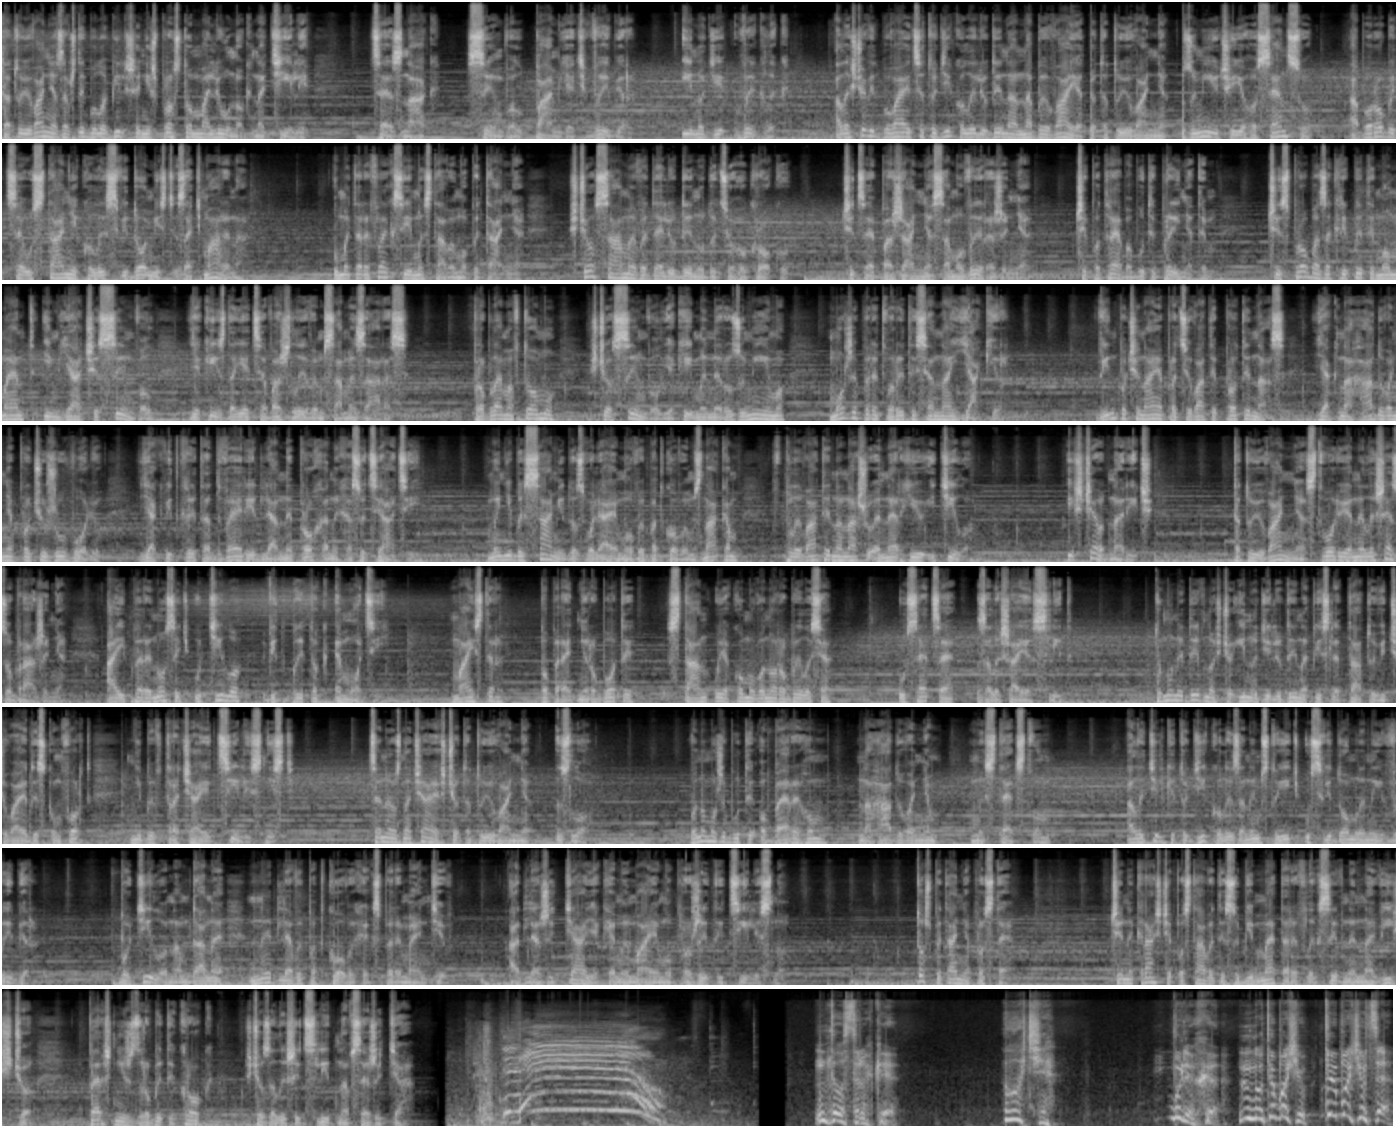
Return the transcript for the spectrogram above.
Татуювання завжди було більше, ніж просто малюнок на тілі. Це знак, символ, пам'ять, вибір, іноді виклик. Але що відбувається тоді, коли людина набиває татуювання, розуміючи його сенсу, або робить це у стані, коли свідомість затьмарена? У метарефлексії ми ставимо питання, що саме веде людину до цього кроку? Чи це бажання самовираження, чи потреба бути прийнятим, чи спроба закріпити момент, ім'я чи символ, який здається важливим саме зараз? Проблема в тому, що символ, який ми не розуміємо, може перетворитися на якір. Він починає працювати проти нас, як нагадування про чужу волю, як відкрита двері для непроханих асоціацій. Ми ніби самі дозволяємо випадковим знакам впливати на нашу енергію і тіло. І ще одна річ: татуювання створює не лише зображення, а й переносить у тіло відбиток емоцій. Майстер, попередні роботи, стан, у якому воно робилося, усе це залишає слід. Тому не дивно, що іноді людина після тату відчуває дискомфорт, ніби втрачає цілісність. Це не означає, що татуювання зло. Воно може бути оберегом, нагадуванням, мистецтвом, але тільки тоді, коли за ним стоїть усвідомлений вибір. Бо тіло нам дане не для випадкових експериментів, а для життя, яке ми маємо прожити цілісно. Тож питання просте: чи не краще поставити собі метарефлексивне навіщо, перш ніж зробити крок, що залишить слід на все життя? До сраки. Отче. Бляха, ну ти бачив, ти бачив це?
